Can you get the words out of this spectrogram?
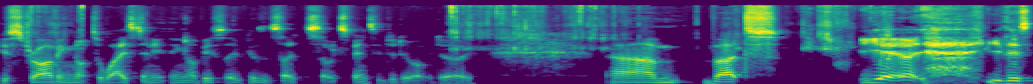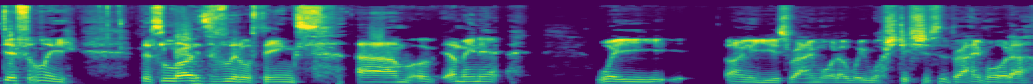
you're striving not to waste anything, obviously, because it's so, so expensive to do what we do. Um, but yeah, there's definitely there's loads of little things. Um, I mean, we only use rainwater. We wash dishes with rainwater.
